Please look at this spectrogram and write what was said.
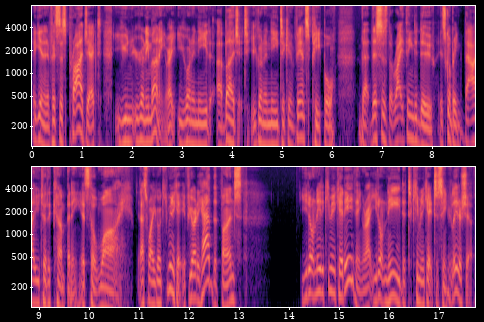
Again, if it's this project, you, are going to need money, right? You're going to need a budget. You're going to need to convince people that this is the right thing to do. It's going to bring value to the company. It's the why. That's why you're going to communicate. If you already had the funds, you don't need to communicate anything, right? You don't need to communicate to senior leadership.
